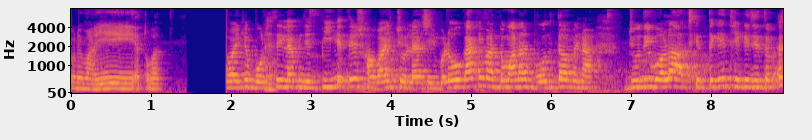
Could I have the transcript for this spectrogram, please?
ওরে মারে, এত ভাত। সবাইকে বলে দিলাম যে বিয়েতে সবাই চলে আসিস বলে, ও কাকিমা, তোমার আর বলতে হবে না। যদি বলো আজকের থেকেই থেকে যেতে পারে।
